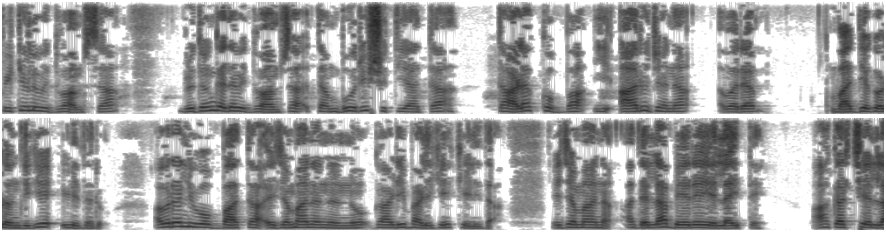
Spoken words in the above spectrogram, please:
ಪಿಟೀಲು ವಿದ್ವಾಂಸ, ಮೃದಂಗದ ವಿದ್ವಾಂಸ, ತಂಬೂರಿ ಶ್ರುತಿಯಾತ ತಾಳಕ್ಕೊಬ್ಬ ಈ ಆರು ಜನ ಅವರ ವಾದ್ಯಗಳೊಂದಿಗೆ ಇಳಿದರು. ಅವರಲ್ಲಿ ಒಬ್ಬಾತ ಯಜಮಾನನನ್ನು ಗಾಡಿ ಬಾಳಿಗೆ ಕೇಳಿದ. ಯಜಮಾನ, ಅದೆಲ್ಲ ಬೇರೆ ಎಲ್ಲೈತೆ ಆ ಖರ್ಚೆಲ್ಲ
